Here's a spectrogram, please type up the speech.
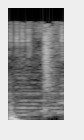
love.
